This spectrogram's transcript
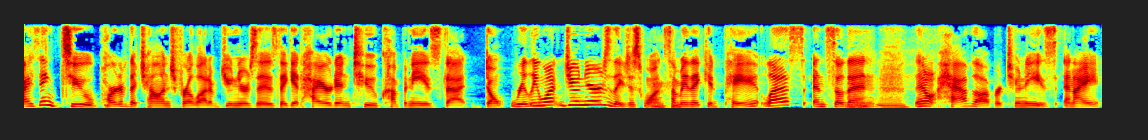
I think too, part of the challenge for a lot of juniors is they get hired into companies that don't really want juniors. They just want mm-hmm. somebody they could pay less. And so then mm-hmm. they don't have the opportunities. And I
